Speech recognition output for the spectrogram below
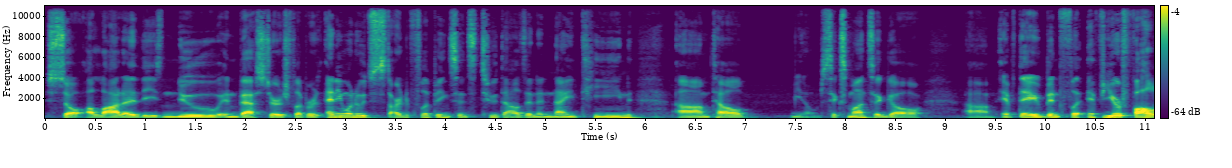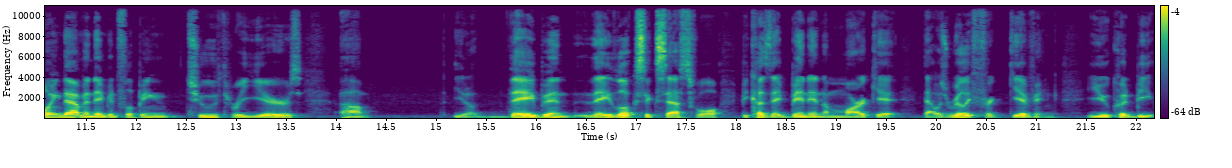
So a lot of these new investors, flippers, anyone who started flipping since 2019 um, till you know six months ago, um, if they've been if you're following them and they've been flipping two three years, um, you know they've been they look successful because they've been in a market that was really forgiving. You could be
